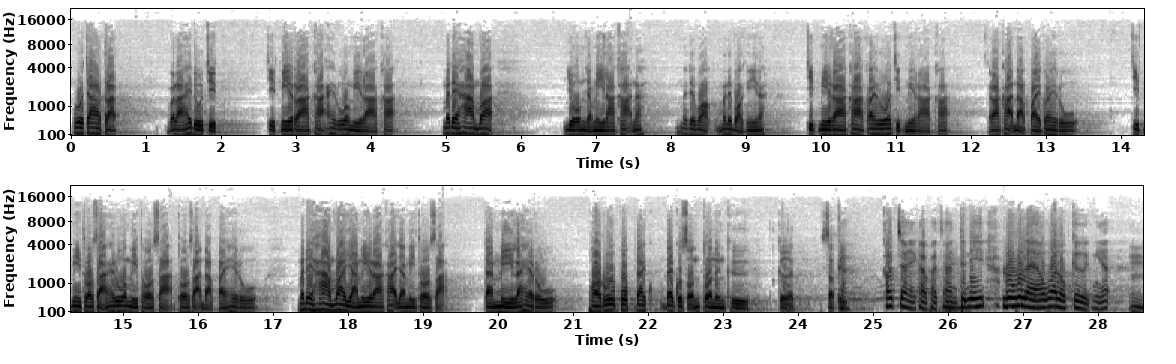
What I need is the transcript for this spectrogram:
พระเจ้าตรัส เวลาให้ดูจิต จิตมีราคะให้รู้ว่ามีราคะ ไม่ได้ห้ามว่า โยมอย่ามีราคะนะ ไม่ได้บอกไม่ได้บอกอย่างนี้นะ จิตมีราคะก็ให้รู้ว่าจิตมีราคะ ราคะดับไปก็ให้รู้ จิตมีโทสะให้รู้ว่ามีโทสะ โทสะดับไปให้รู้ ไม่ได้ห้ามว่าอย่ามีราคะอย่ามีโทสะ แต่มีและให้รู้ พอรู้ปุ๊บได้ได้กุศลตัวหนึ่งคือเกิดสติค่ะเข้าใจค่ะพระอาจารย์ทีนี้รู้แล้วว่าเราเกิดเงี้ยอืม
